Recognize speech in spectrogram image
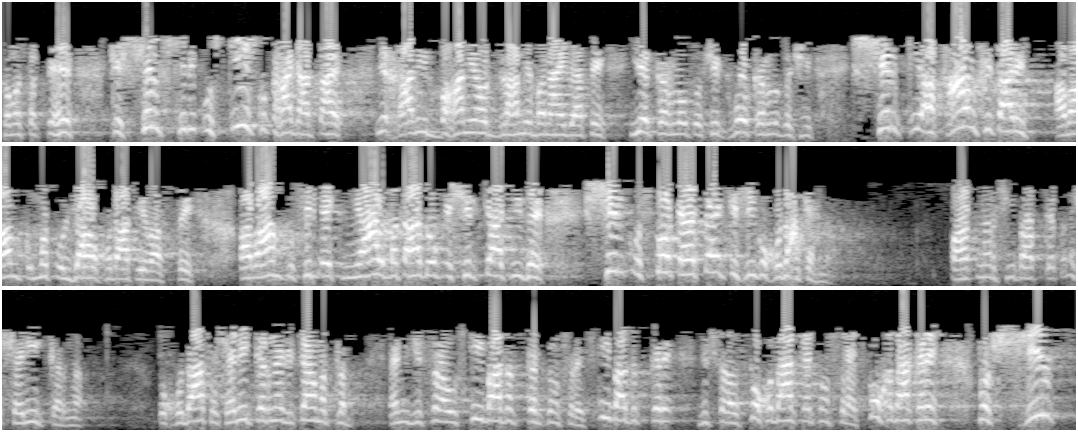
سمجھ سکتے ہیں کہ شرک صرف اس چیز کو کہا جاتا ہے، یہ خالی بہانے اور ڈرامے بنائے جاتے ہیں، یہ کر لو تو شرک، وہ کر لو تو شرک۔ شرک کی آسان سی تعریف، عوام کو مت الجاؤ خدا کے واسطے۔ عوام کو صرف ایک معیار بتا دو کہ شرک کیا چیز ہے۔ شرک اس کو کہتے ہیں، کسی کو خدا کہنا۔ پارٹنرشپ آپ کہتے ہیں، شریک کرنا۔ تو خدا سے شریک کرنے کا کیا مطلب؟ یعنی جس طرح اس کی عبادت کرتے ہیں، اس طرح اس کی عبادت کریں۔ جس طرح اس کو خدا کہتے ہیں، اس طرح اس کو خدا کریں۔ تو شرک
